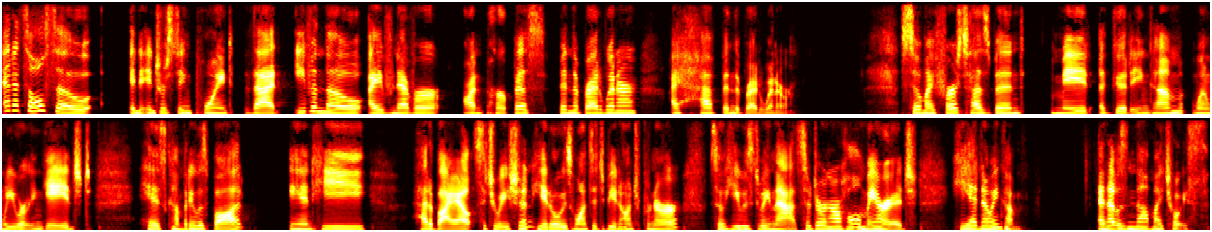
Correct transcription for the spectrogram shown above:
And it's also an interesting point that even though I've never on purpose been the breadwinner, I have been the breadwinner. So my first husband made a good income when we were engaged. His company was bought and he had a buyout situation. He had always wanted to be an entrepreneur. So he was doing that. So during our whole marriage, he had no income. And that was not my choice.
